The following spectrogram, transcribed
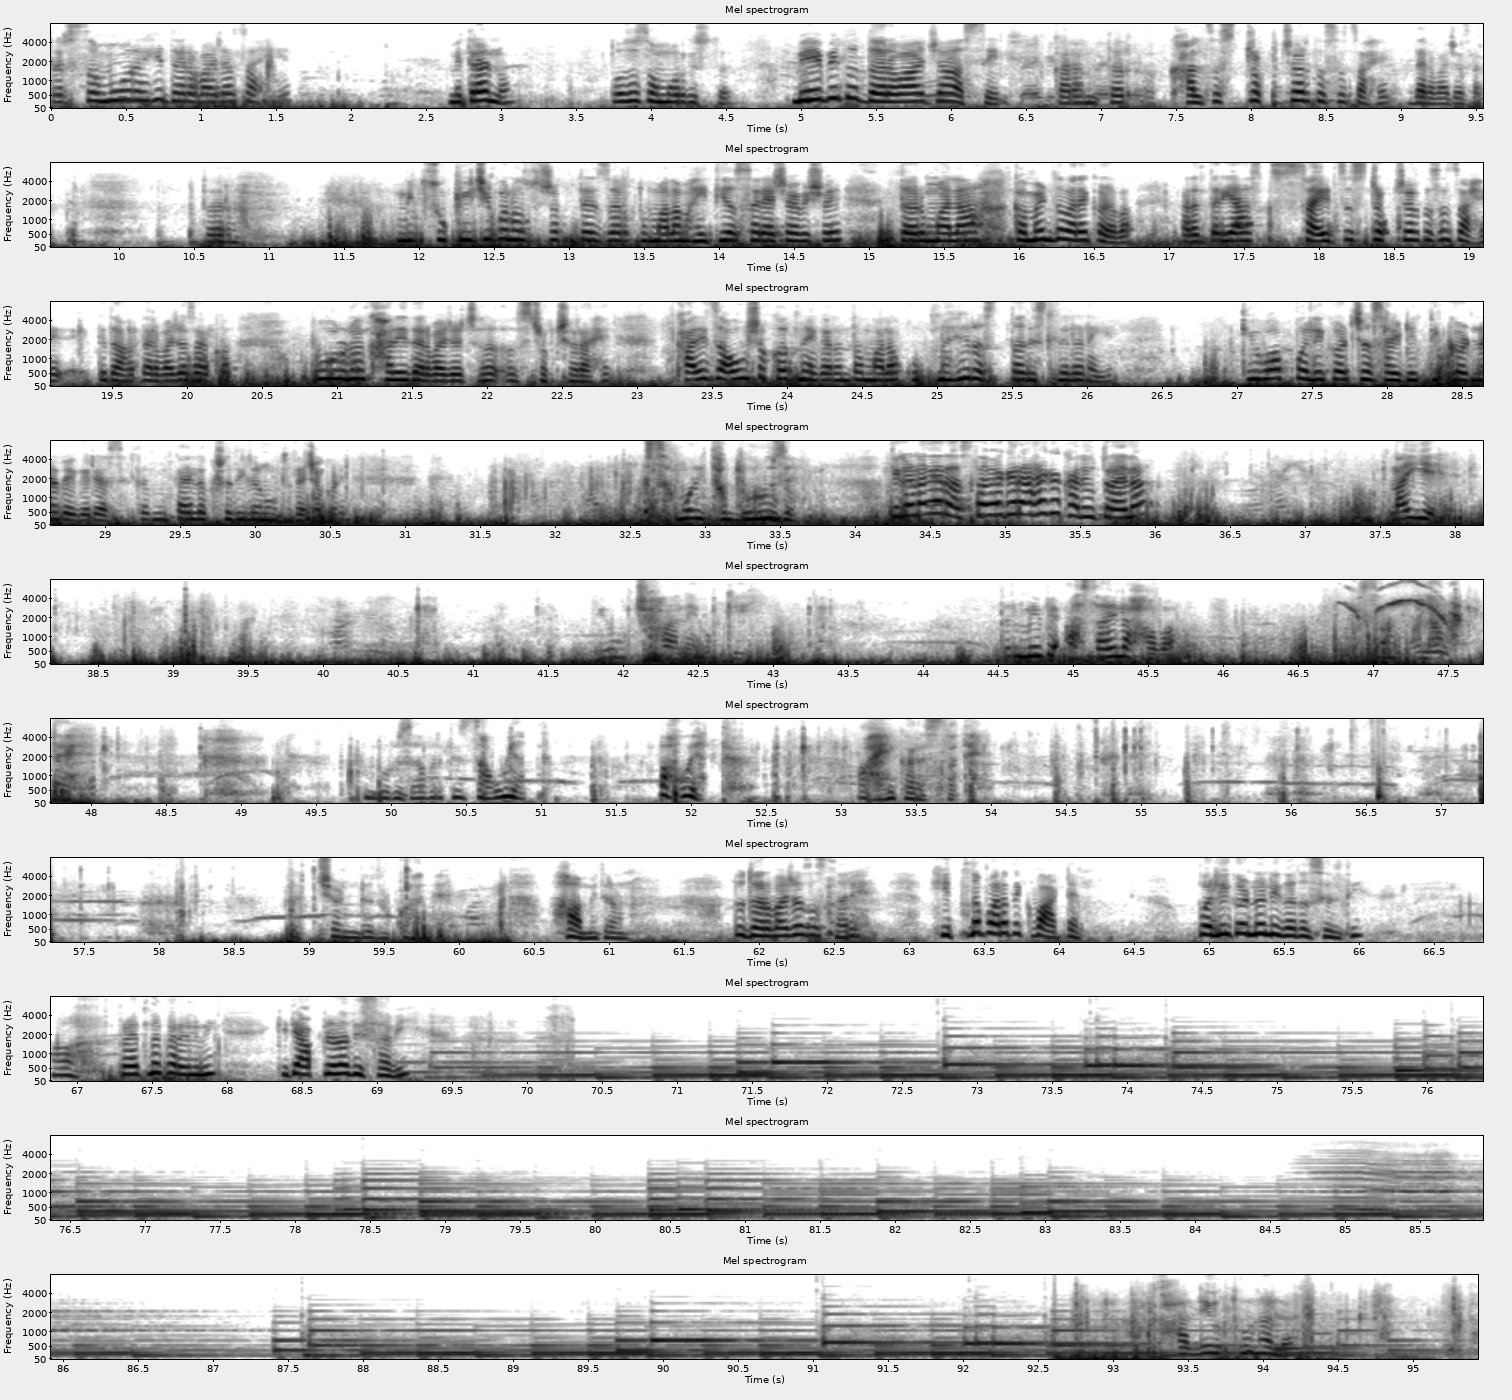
तर समोरही दरवाजाच आहे. मित्रांनो तो जो समोर दिसतोय मे बी तो दरवाजा असेल कारण तर खालचं स्ट्रक्चर तसंच आहे दरवाजासारखं. तर मी चुकीची पण असू शकते जर तुम्हाला माहिती असेल याच्याविषयी तर मला कमेंटद्वारे कळवा. कारण तर या साईडचं स्ट्रक्चर तसंच आहे. की दा दरवाजासारखं पूर्ण खाली दरवाजाचं स्ट्रक्चर आहे. खाली जाऊ शकत नाही कारण तर मला कुठनंही रस्ता दिसलेला नाही आहे किंवा पलीकडच्या साईडने तिकडनं वगैरे असेल तर मी काही लक्ष दिलं नव्हतं त्याच्याकडे. समोर इथं बुरुज आहे. तिकडं काय रस्ता वगैरे आहे का खाली उतरायला? नाही आहे छान आहे ओके. तर मे बी असायला हवा. असं मला वाटतंय. बुरुजावरती जाऊयात. पाहूयात. आहे का रस्ता ते? प्रचंड दुकान आहे. हा मित्रांनो तो दरवाजाच असणार आहे. इथनं परत एक वाट आहे. पलीकडनं निघत असेल ती. प्रयत्न करेल मी की ती आपल्याला दिसावी. कुठून आलं?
